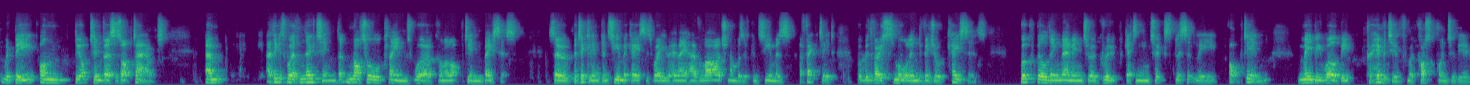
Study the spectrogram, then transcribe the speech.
would be on the opt-in versus opt-out. Um, I think it's worth noting that not all claims work on an opt-in basis. So particularly in consumer cases where you may have large numbers of consumers affected, but with very small individual cases, book building them into a group, getting them to explicitly opt in, maybe well be prohibitive from a cost point of view.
